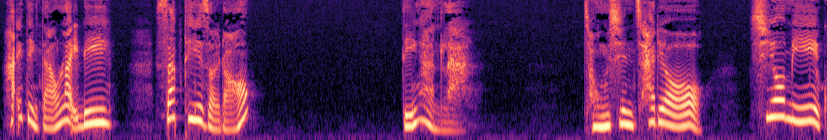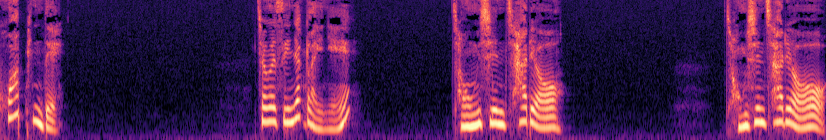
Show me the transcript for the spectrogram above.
Hãy tỉnh táo lại đi, sắp thi rồi đó. Tiếng Hàn là 정신 차려, 시험이 코앞인데. 정은 씨 nhắc lại nhé. 정신 차려. 정신 차려.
